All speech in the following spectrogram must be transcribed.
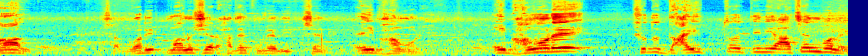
মাল গরিব মানুষের হাতে তুলে দিচ্ছেন এই ভাঙড়ে। এই ভাঙড়ে শুধু দায়িত্ব তিনি আছেন বলে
